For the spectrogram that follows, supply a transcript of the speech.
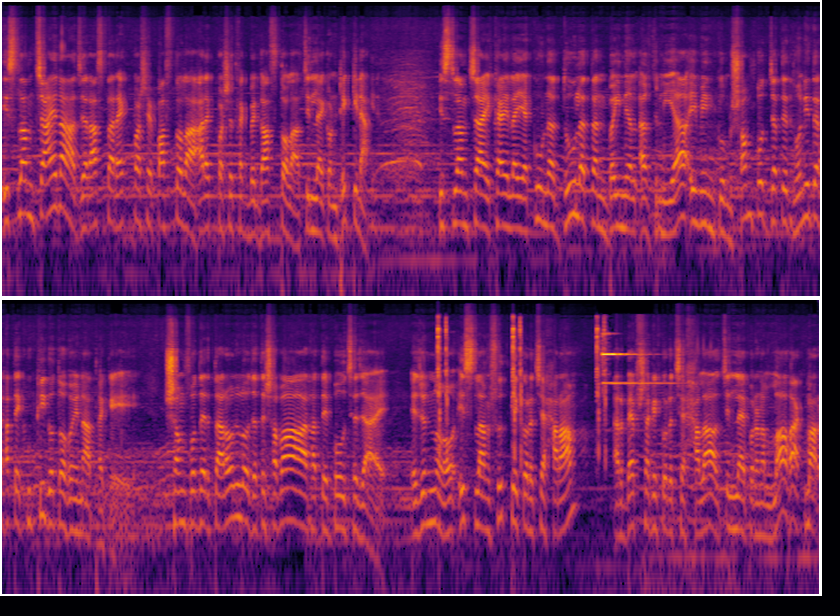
ইসলাম চায় না যে রাস্তার এক পাশে পাঁচতলা আর এক পাশে থাকবে গাছতলা। চিল্লা এখন ঠিক কিনা? ইসলাম চায় কায়লা ইয়াকুনা দুলাতান বাইনাল আগনিয়া মিনকুম। সম্পদ যাতে ধনীদের হাতে কুক্ষিগত হয়ে না থাকে। সম্পদের তারল্য যাতে সবার হাতে পৌঁছে যায়। এজন্য ইসলাম সুদকে করেছে হারাম, আর ব্যবসাকে করেছে হালাল, চিল্লায় পড়েন আল্লাহ আকবার।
